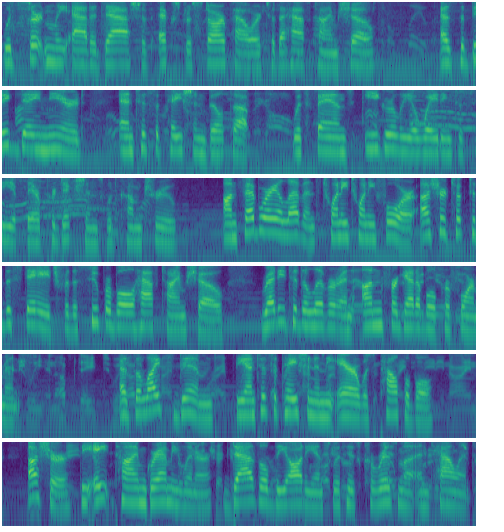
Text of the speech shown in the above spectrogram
would certainly add a dash of extra star power to the halftime show. As the big day neared, anticipation built up, with fans eagerly awaiting to see if their predictions would come true. On February 11, 2024, Usher took to the stage for the Super Bowl halftime show, ready to deliver an unforgettable performance. As the lights dimmed, the anticipation in the air was palpable. Usher, the eight-time Grammy winner, dazzled the audience with his charisma and talent.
